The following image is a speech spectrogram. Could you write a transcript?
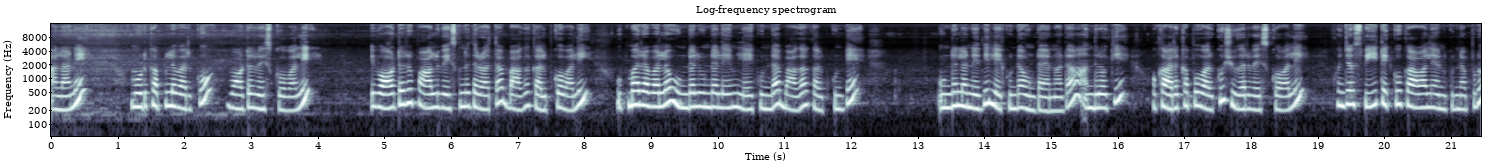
అలానే మూడు కప్పుల వరకు వాటర్ వేసుకోవాలి. ఈ వాటర్ పాలు వేసుకున్న తర్వాత బాగా కలుపుకోవాలి. ఉప్మా రవ్వలో ఉండలు ఉండలేం లేకుండా బాగా కలుపుకుంటే ఉండలు అనేది లేకుండా ఉంటాయన్నమాట. అందులోకి ఒక అరకప్పు వరకు షుగర్ వేసుకోవాలి. కొంచెం స్వీట్ ఎక్కువ కావాలి అనుకున్నప్పుడు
